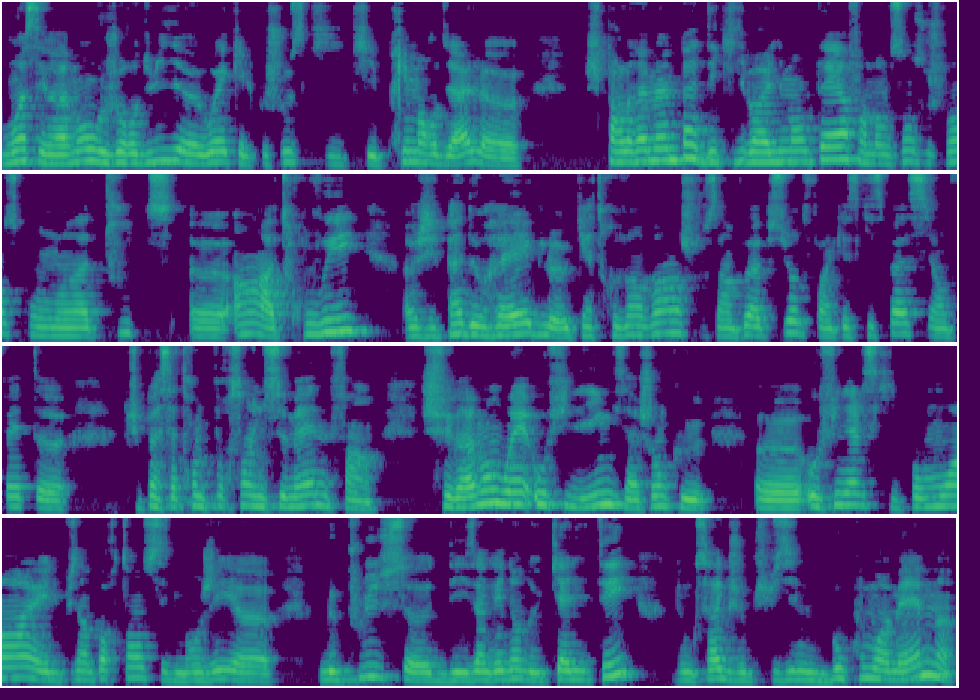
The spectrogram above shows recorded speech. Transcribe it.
moi, c'est vraiment aujourd'hui, ouais, quelque chose qui, qui est primordial je parlerai même pas d'équilibre alimentaire, enfin dans le sens où je pense qu'on en a toutes euh, un à trouver. Euh, j'ai pas de règle 80-20, je trouve ça un peu absurde. Enfin, qu'est-ce qui se passe si en fait euh, tu passes à 30% une semaine? Enfin, je fais vraiment ouais au feeling, sachant que euh, au final, ce qui pour moi est le plus important, c'est de manger euh, le plus euh, des ingrédients de qualité. Donc c'est vrai que je cuisine beaucoup moi-même,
